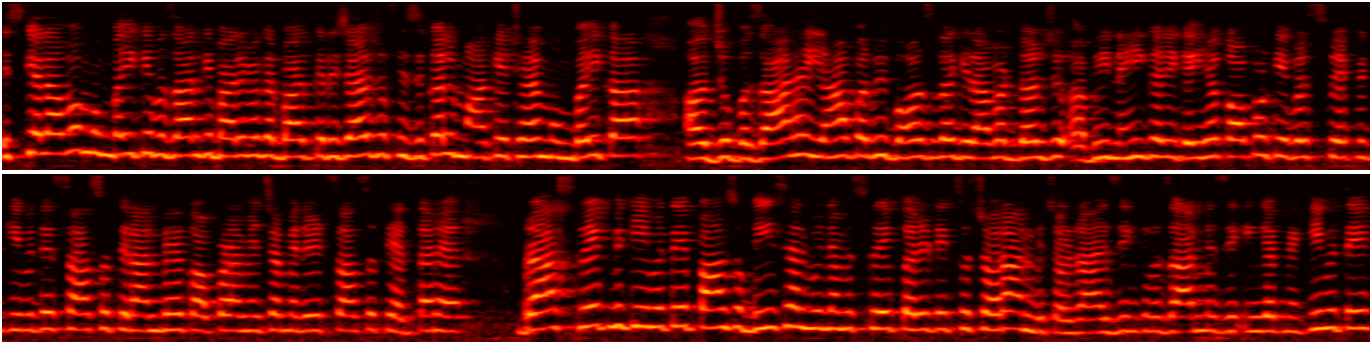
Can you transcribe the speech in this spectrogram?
इसके अलावा मुंबई के बाज़ार के बारे में अगर बात करी जाए, जो फ़िज़िकल मार्केट है, मुंबई का जो बाज़ार है, यहाँ पर भी बहुत ज़्यादा गिरावट दर्ज अभी नहीं करी गई है। कॉपर केबल स्क्रेप में कीमतें सात सौ तिरानवे है कॉपर अमेचर में रेट सात सौ तिहत्तर है। ब्रास स्क्रेप में कीमतें 520 है एल्यूमिनियम स्क्रेप का रेट एक चल रहा है। जिंक बाज़ार में जिंक इंगट में कीमतें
